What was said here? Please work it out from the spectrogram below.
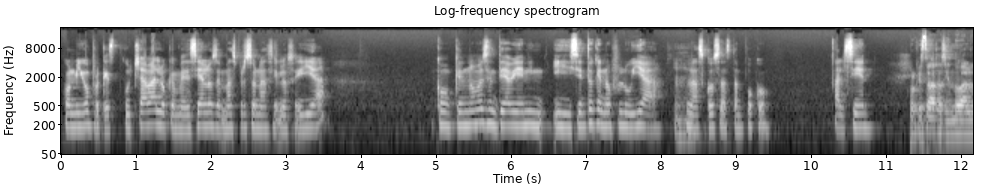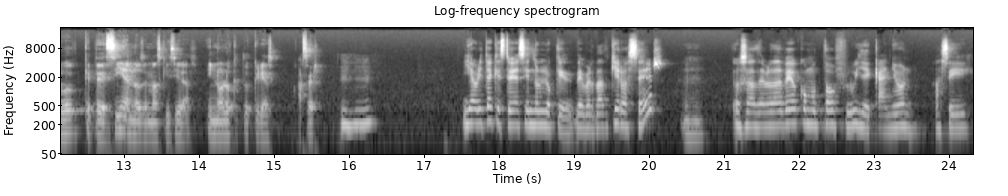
conmigo porque escuchaba lo que me decían las demás personas y lo seguía, como que no me sentía bien y, y siento que no fluía las cosas tampoco al 100. Porque estabas haciendo algo que te decían los demás que hicieras y no lo que tú querías hacer. Y ahorita que estoy haciendo lo que de verdad quiero hacer, o sea, de verdad veo cómo todo fluye cañón, así,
